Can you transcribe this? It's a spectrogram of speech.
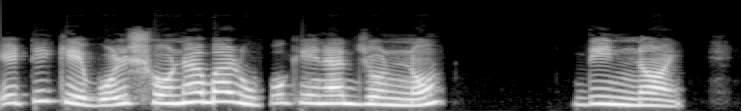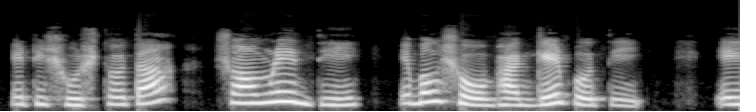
এটি কেবল সোনা বা রূপো কেনার জন্য দিন নয়, এটি সুস্থতা, সমৃদ্ধি এবং সৌভাগ্যের প্রতীক। এই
